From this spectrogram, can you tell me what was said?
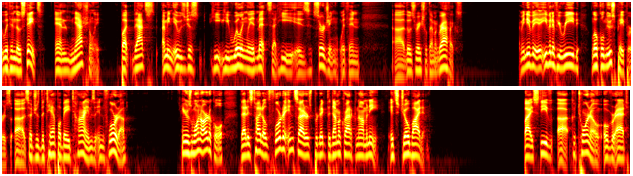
within those states and nationally. But that's, I mean, it was just he he willingly admits that he is surging within uh, those racial demographics. I mean, even even if you read local newspapers uh, such as the Tampa Bay Times in Florida, here's one article that is titled "Florida Insiders Predict the Democratic Nominee." It's Joe Biden by Steve uh, over at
